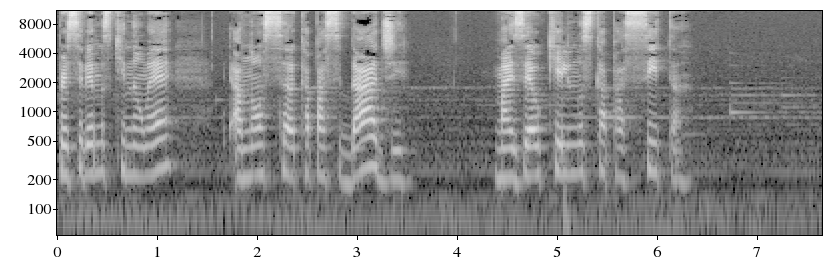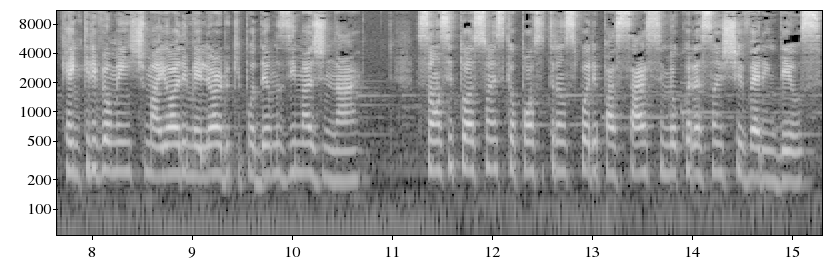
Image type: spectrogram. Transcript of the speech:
Percebemos que não é a nossa capacidade, mas é o que Ele nos capacita, que é incrivelmente maior e melhor do que podemos imaginar. São as situações que eu posso transpor e passar se meu coração estiver em Deus.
